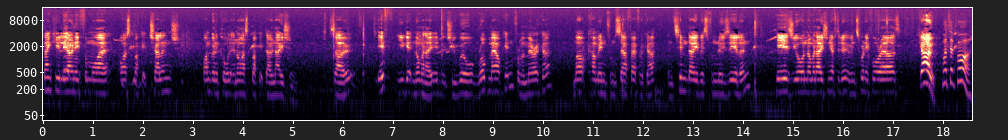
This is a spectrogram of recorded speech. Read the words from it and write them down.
Thank you, Leonie, for my ice bucket challenge. I'm going to call it an ice bucket donation. So, if you get nominated, which you will, Rob Malkin from America, Mark Cumming from South Africa, and Tim Davis from New Zealand, here's your nomination. You have to do it within 24 hours. Go! What's it for?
